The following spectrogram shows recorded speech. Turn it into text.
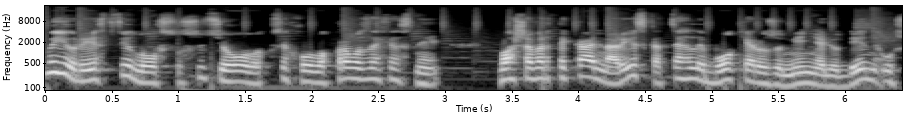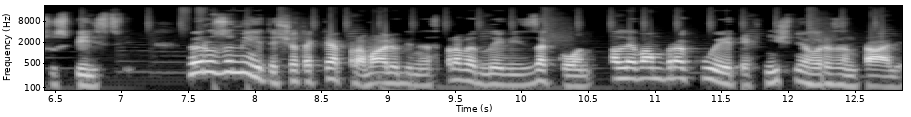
Ви юрист, філософ, соціолог, психолог, правозахисник. Ваша вертикальна риска це глибоке розуміння людини у суспільстві. Ви розумієте, що таке права людини, справедливість, закон, але вам бракує технічної горизонталі.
